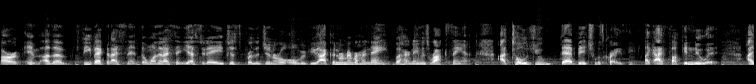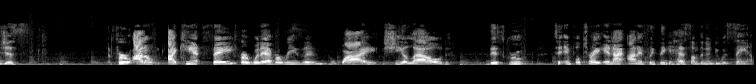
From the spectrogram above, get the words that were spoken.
or in, uh, the feedback that I sent, the one that I sent yesterday, just for the general overview. I couldn't remember her name, but her name is Roxanne. I told you that bitch was crazy. Like I fucking knew it. I just for I don't I can't say for whatever reason why she allowed this group to infiltrate and I honestly think it has something to do with Sam.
